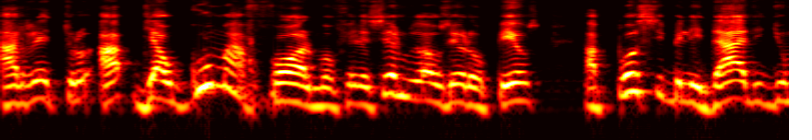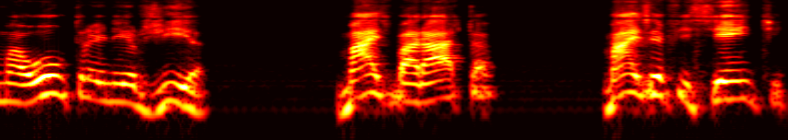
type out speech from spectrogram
a retro, a, de alguma forma, oferecermos aos europeus a possibilidade de uma outra energia mais barata, mais eficiente,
